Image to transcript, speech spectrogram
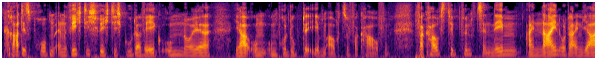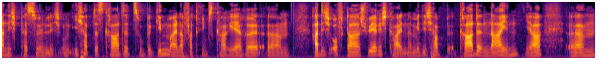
Gratisproben ein richtig, richtig guter Weg, um neue, ja, um, um Produkte eben auch zu verkaufen. Verkaufstipp 15. Nehmen ein Nein oder ein Ja nicht persönlich. Und ich habe das gerade zu Beginn meiner Vertriebskarriere, ähm, hatte ich oft da Schwierigkeiten damit. Ich habe gerade ein Nein, ja, ähm,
